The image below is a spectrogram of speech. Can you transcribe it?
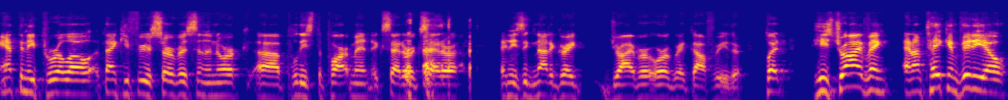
Anthony Perillo. Thank you for your service in the Newark uh, Police Department, et cetera, et cetera. and he's not a great driver or a great golfer either. But he's driving, and I'm taking video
